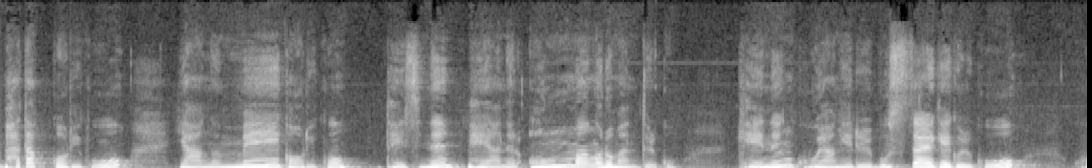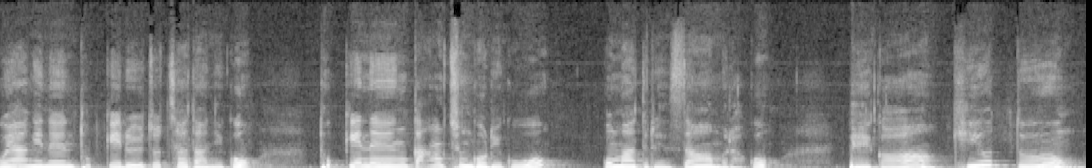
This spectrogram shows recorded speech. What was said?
파닥거리고 양은 매거리고 돼지는 배 안을 엉망으로 만들고 개는 고양이를 못 살게 굴고 고양이는 토끼를 쫓아다니고 토끼는 깡충거리고 꼬마들은 싸움을 하고 배가 기우뚱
